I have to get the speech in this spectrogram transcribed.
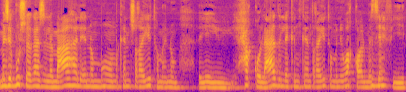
ما جابوش الراجل معاها لأنهم هم ما كانش غايتهم إنهم يحققوا العدل لكن كانت غايتهم إن يوقعوا المسيح في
